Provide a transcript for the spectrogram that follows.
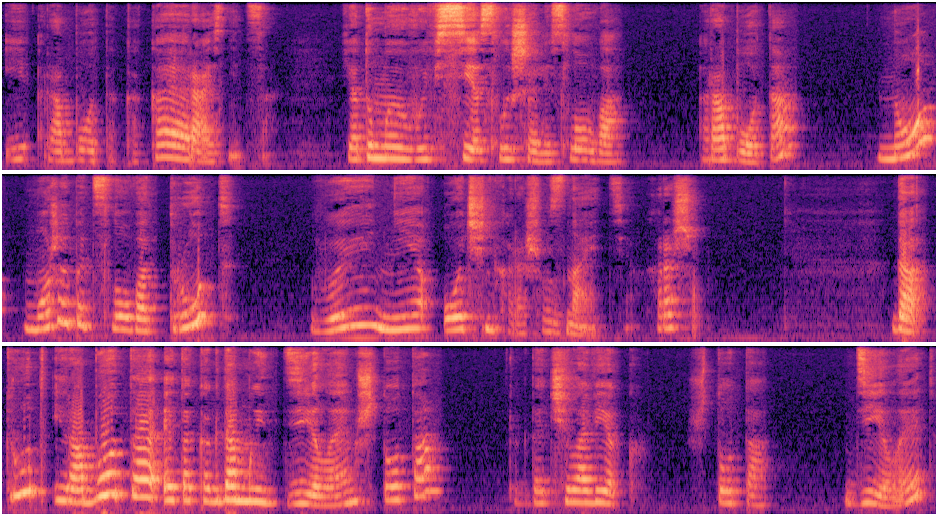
и работа. Какая разница? Я думаю, вы все слышали слово работа, но, может быть, слово труд вы не очень хорошо знаете. Хорошо. Да, труд и работа – это когда мы делаем что-то, когда человек что-то делает,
